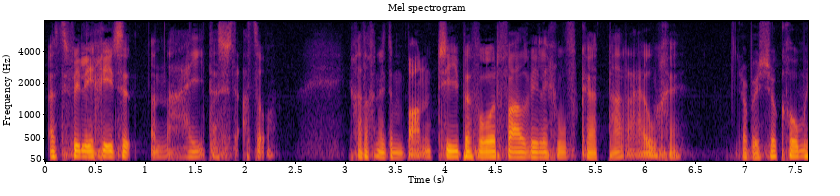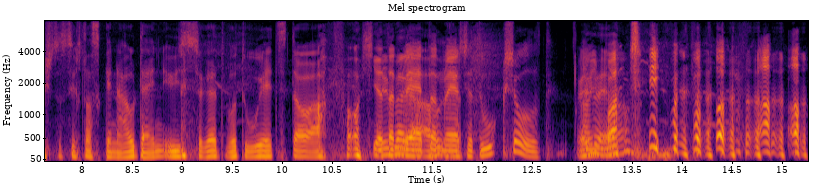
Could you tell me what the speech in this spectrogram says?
Also vielleicht ist es... ah, Nein, das ist also... Ich habe doch nicht einen Bandscheibenvorfall, weil ich aufgehört habe zu rauchen. Aber es ist schon komisch, dass sich das genau dann äußert, wo du jetzt da anfängst. Ja, dann, wär, dann wärst ja du geschuld. Ja. Bandscheibenvorfall.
